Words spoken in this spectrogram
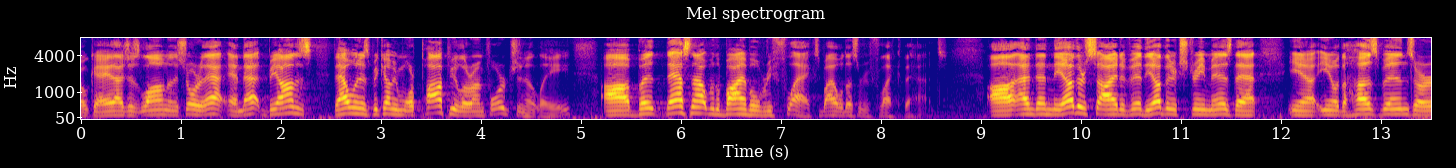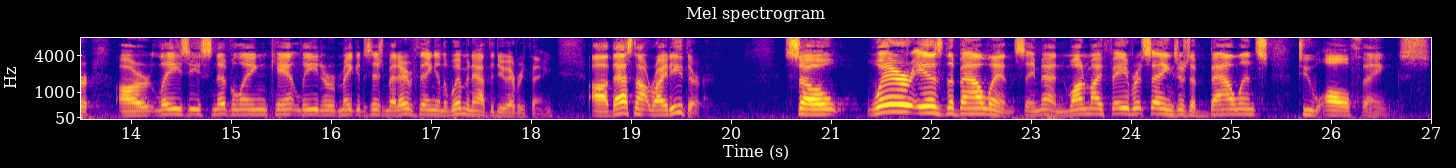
Okay, that's just long and the short of that. And that, be honest, that one is becoming more popular, unfortunately. Uh, but that's not what the Bible reflects. The Bible doesn't reflect that. Uh, and then the other side of it, the other extreme is that you know, you know the husbands are, are lazy, sniveling, can't lead or make a decision about everything, and the women have to do everything. Uh, that's not right either. So, where is the balance? Amen. One of my favorite sayings there's a balance to all things.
